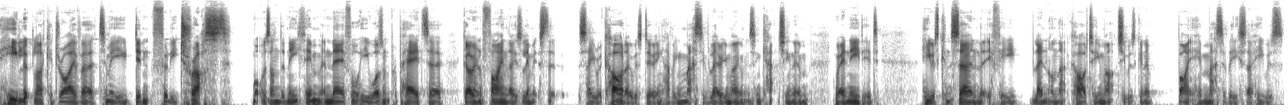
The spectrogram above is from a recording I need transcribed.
he looked like a driver to me who didn't fully trust what was underneath him, and therefore he wasn't prepared to go and find those limits that say Ricciardo was doing, having massive Larry moments and catching them where needed. He was concerned that if he lent on that car too much, it was going to bite him massively. So he was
